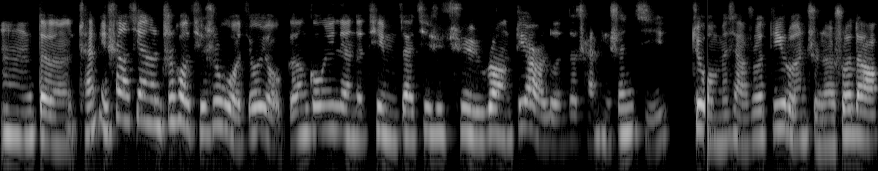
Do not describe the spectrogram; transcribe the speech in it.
嗯，等产品上线了之后，其实我就有跟供应链的 team 再继续去 run 第二轮的产品升级。就我们想说，第一轮只能说到，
